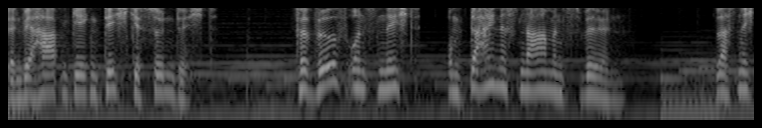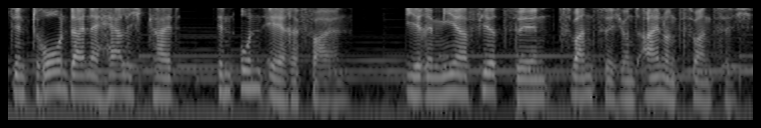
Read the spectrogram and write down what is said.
denn wir haben gegen dich gesündigt. Verwirf uns nicht um deines Namens willen. Lass nicht den Thron deiner Herrlichkeit in Unehre fallen. Jeremia 14, 20 und 21.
